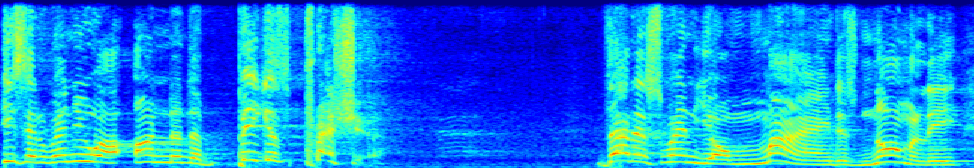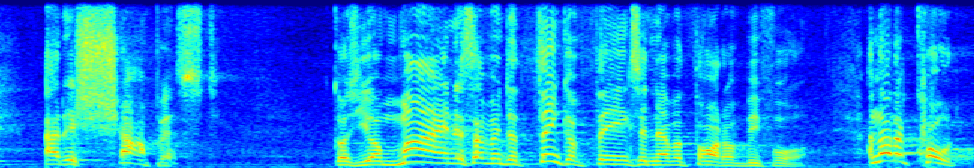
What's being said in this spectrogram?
He said, when you are under the biggest pressure, that is when your mind is normally at its sharpest. Because your mind is having to think of things it never thought of before. Another quote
